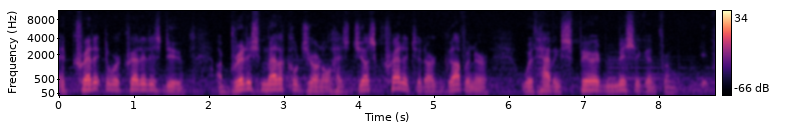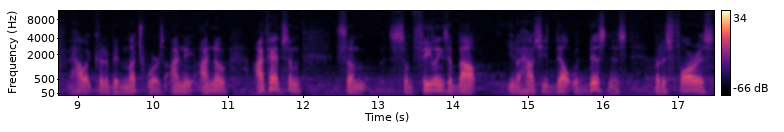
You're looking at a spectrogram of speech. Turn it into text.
And credit to where credit is due. A British medical journal has just credited our governor with having spared Michigan from how it could have been much worse. I mean, I know I've had some some some feelings about you know how she's dealt with business, but as far as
